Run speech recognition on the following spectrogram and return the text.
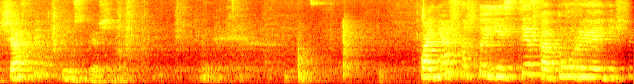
счастливо и успешно. Понятно, что есть те, которые еще...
